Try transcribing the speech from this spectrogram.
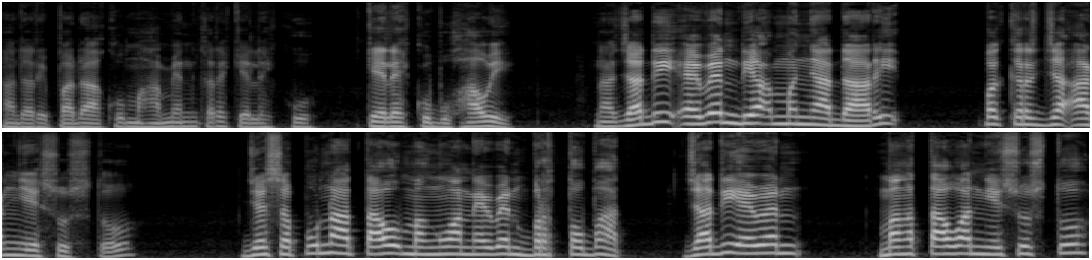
nah, daripada aku mahamen kere kelehku kelehku buhawi nah jadi ewen dia menyadari pekerjaan Yesus tu Jesepuna tahu menguan ewen bertobat jadi ewen mengetahuan Yesus tu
